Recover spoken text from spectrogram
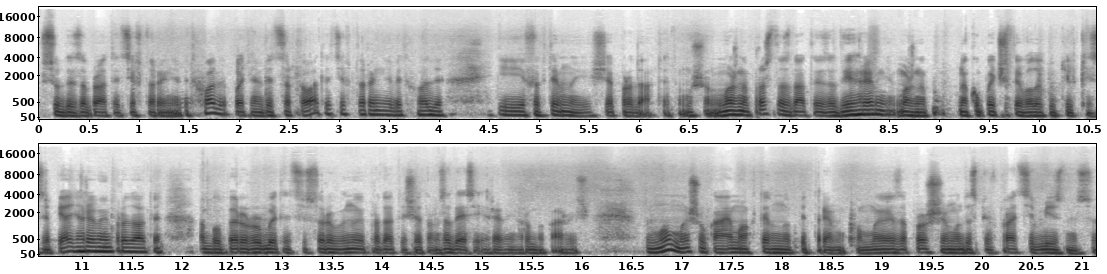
всюди забрати ці вторинні відходи, потім відсортувати ці вторинні відходи і ефективно їх ще продати. Тому що можна просто здати за 2 гривні, можна накопичити велику кількість за 5 гривень продати, або переробити цю сировину і продати ще там за 10 гривень, грубо кажучи. Тому ми шукаємо активну підтримку. Ми запрошуємо до співпраці бізнесу.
